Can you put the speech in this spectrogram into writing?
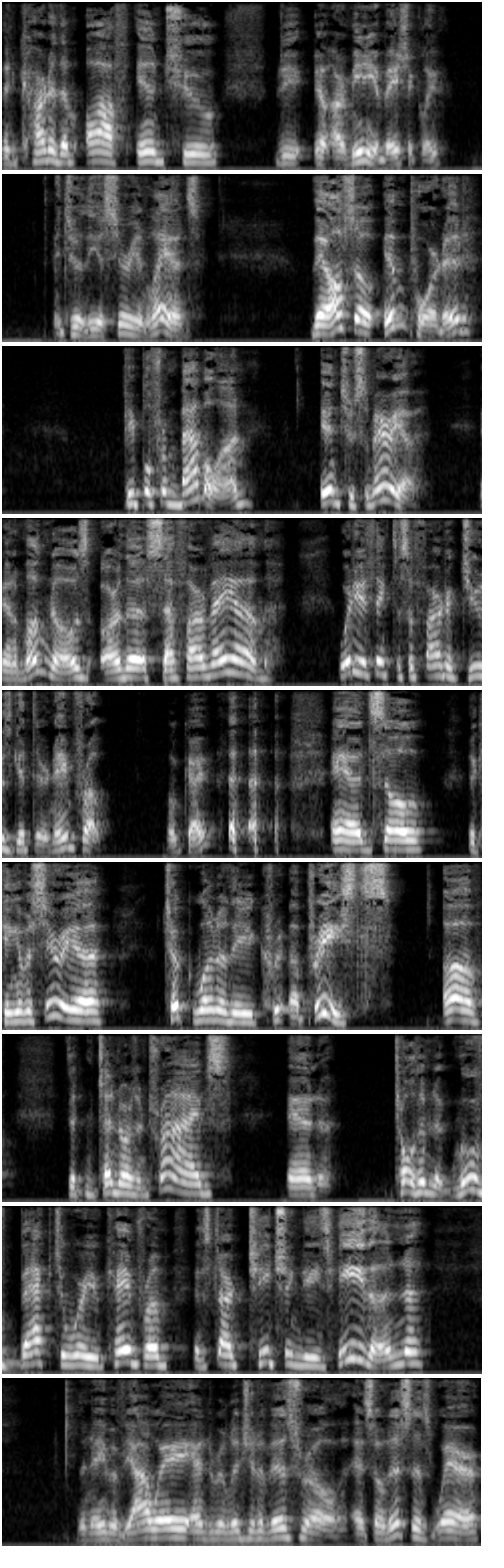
and carted them off into the you know, Armenia, basically, into the Assyrian lands. They also imported people from Babylon into Samaria and among those are the Sepharvaim. Where do you think the Sephardic Jews get their name from? Okay. and so the king of Assyria took one of the uh, priests of the ten northern tribes and told him to move back to where you came from and start teaching these heathen the name of Yahweh and the religion of Israel. And so this is where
